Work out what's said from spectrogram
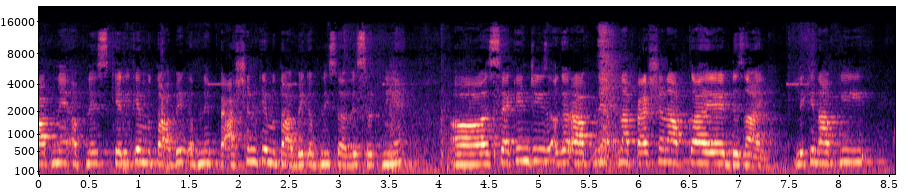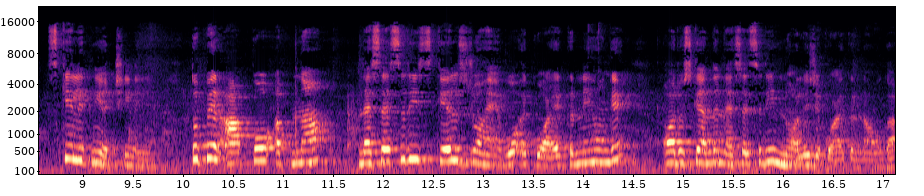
आपने अपने स्किल के मुताबिक अपने पैशन के मुताबिक अपनी सर्विस रखनी है। सेकेंड uh, चीज़ अगर आपने अपना पैशन आपका है डिज़ाइन लेकिन आपकी स्किल इतनी अच्छी नहीं है तो फिर आपको अपना नेसेसरी स्किल्स जो हैं, वो एक्वायर करने होंगे और उसके अंदर नेसेसरी नॉलेज एक्वायर करना होगा।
